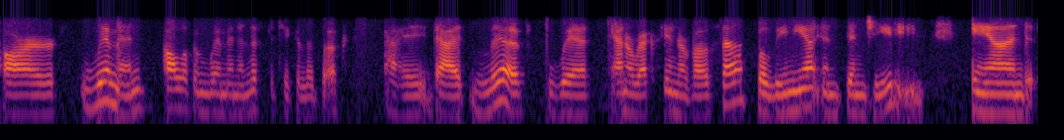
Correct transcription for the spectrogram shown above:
are women, all of them women in this particular book, uh, that lived with anorexia nervosa, bulimia, and binge eating. And it's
